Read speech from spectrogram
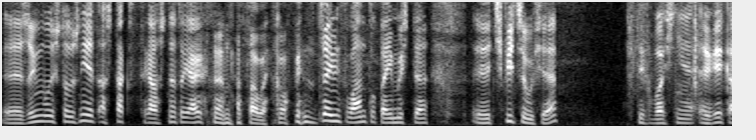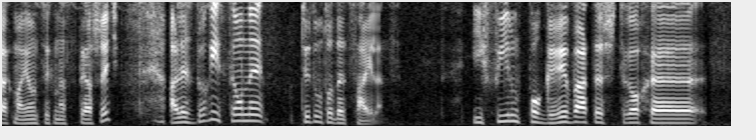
e, że mimo iż to już nie jest aż tak straszne, to ja ryknąłem na całego. Więc James Wan tutaj myślę e, ćwiczył się w tych właśnie rykach mających nas straszyć, ale z drugiej strony tytuł to Dead Silence. I film pogrywa też trochę z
